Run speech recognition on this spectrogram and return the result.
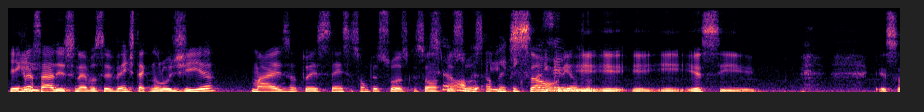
E é E- engraçado isso, né? Você vende tecnologia, mas a tua essência são pessoas, que são as é pessoas óbvio, que que são fazer. e, e- e- e esse esse,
